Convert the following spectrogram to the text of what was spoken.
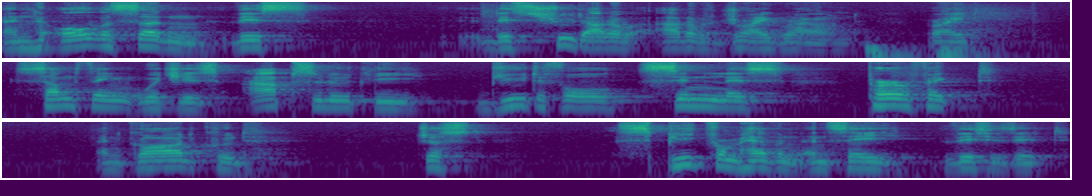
And all of a sudden, this, this shoot out of, out of dry ground, right? Something which is absolutely beautiful, sinless, perfect, and God could just speak from heaven and say, This is it.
